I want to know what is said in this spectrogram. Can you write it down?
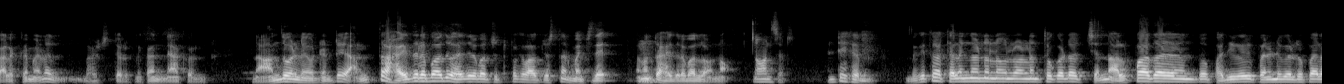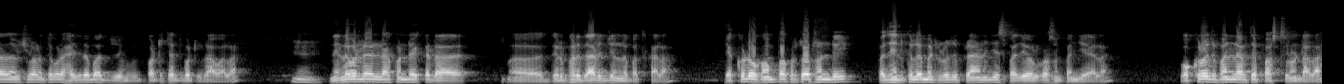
కాలక్రమేణా భవిష్యత్తు జరుగుతుంది. కానీ నాకు నా ఆందోళన ఏమిటంటే అంత హైదరాబాదు హైదరాబాద్ చుట్టుపక్కల ఆలోచిస్తున్నారు మంచిదే. మనంతా హైదరాబాద్లో ఉన్నాం. అవును సార్. అంటే ఇక మిగతా తెలంగాణలో ఉన్న వాళ్ళంతా కూడా చిన్న అల్పాదాయంతో పదివేలు పన్నెండు వేల రూపాయల ఆదాయం వచ్చే వాళ్ళంతా కూడా హైదరాబాద్ పట్టు చెత్త పట్టుకు రావాలా? ఉమ్. నిలబడి లేకుండా ఇక్కడ దుర్భర దారిద్ర్యంలో బతకాలా? ఎక్కడో కొంప ఒక చోట ఉండి పదిహేను కిలోమీటర్ల రోజు ప్రయాణం చేసి పదివేల కోసం పనిచేయాలా ఒక్కరోజు పని లేకపోతే పస్తులు ఉండాలా?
